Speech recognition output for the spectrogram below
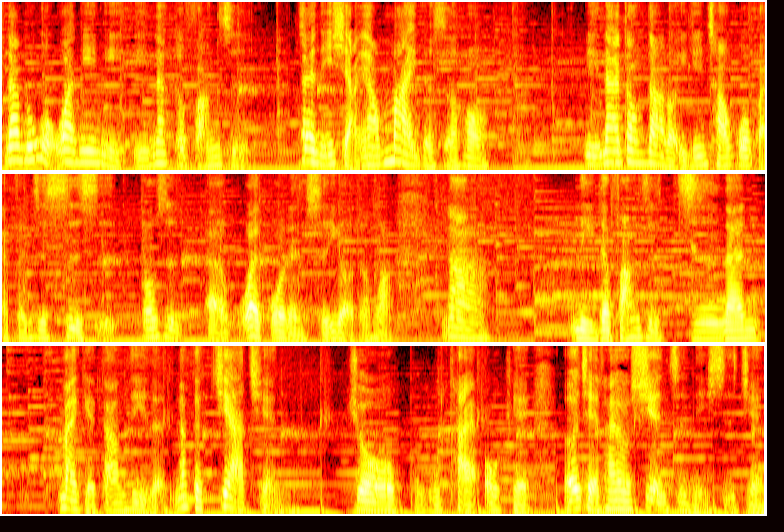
那如果万一你你那个房子在你想要卖的时候，你那栋大楼已经超过百分之四十都是呃外国人持有的话，那你的房子只能卖给当地人，那个价钱就不太 OK，而且它又限制你时间。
